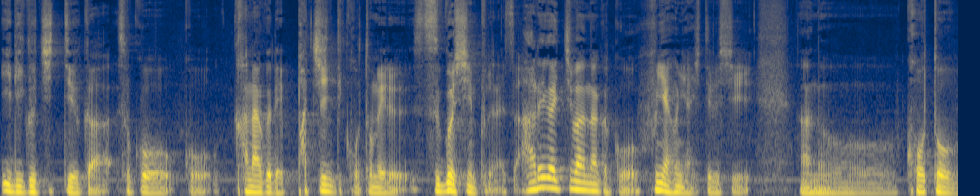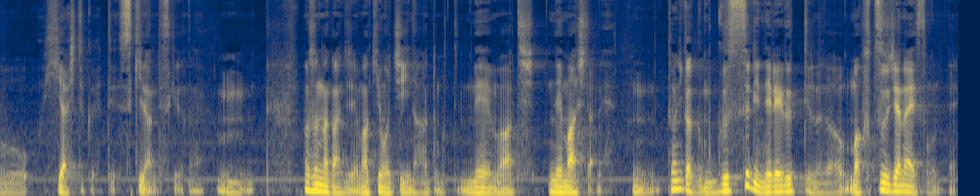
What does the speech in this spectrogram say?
入り口っていうかそこをこう金具でパチンってこう止めるすごいシンプルなやつ。あれが一番なんかこうふにゃふにゃしてるしあの後頭部を冷やしてくれて好きなんですけどね、うん。まあ、そんな感じで、まあ、気持ちいいなと思って寝ま寝ましたね、うん、とにかくぐっすり寝れるっていうのが、まあ、普通じゃないですもんね、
